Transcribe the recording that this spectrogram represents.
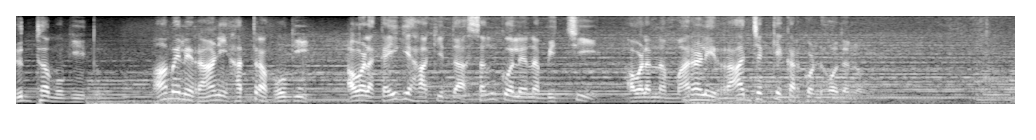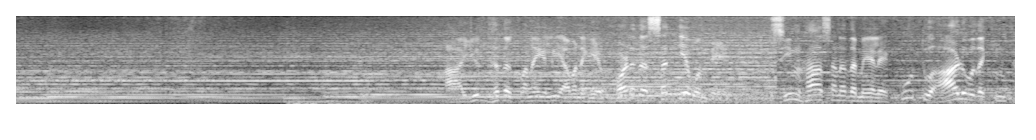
ಯುದ್ಧ ಮುಗಿಯಿತು. ಆಮೇಲೆ ರಾಣಿ ಹತ್ರ ಹೋಗಿ ಅವಳ ಕೈಗೆ ಹಾಕಿದ್ದ ಸಂಕೋಲೆನ ಬಿಚ್ಚಿ ಅವಳನ್ನ ಮರಳಿ ರಾಜ್ಯಕ್ಕೆ ಕರ್ಕೊಂಡು ಹೋದನು. ಆ ಯುದ್ಧದ ಕೊನೆಯಲ್ಲಿ ಅವನಿಗೆ ಹೊಡೆದ ಸತ್ಯ ಒಂದೇ ಸಿಂಹಾಸನದ ಮೇಲೆ ಕೂತು ಆಳುವುದಕ್ಕಿಂತ.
